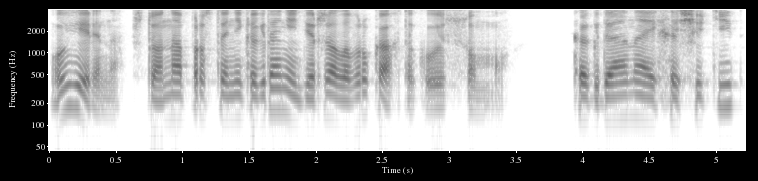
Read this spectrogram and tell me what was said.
Уверена, что она просто никогда не держала в руках такую сумму. Когда она их ощутит,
